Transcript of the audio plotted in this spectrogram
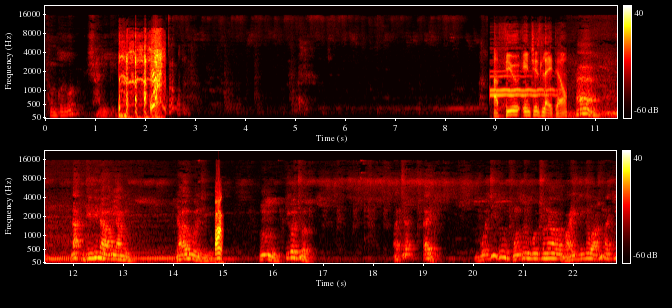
ফোন করব শালিকে। A few inches later. হ্যাঁ। না দিদি না আমি আমি। যাও বলছি। হুম কি করছ? আচ্ছা এই বলছি তুমি ফোন টোন করছ না বাড়ির দিকেও আসো না কি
